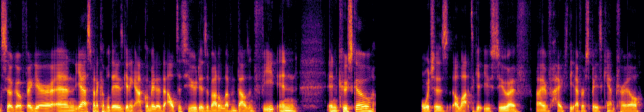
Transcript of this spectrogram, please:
so go figure. And yeah, spent a couple days getting acclimated. The altitude is about 11,000 feet in in Cusco which is a lot to get used to. I've I've hiked the Everest Base Camp Trail,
